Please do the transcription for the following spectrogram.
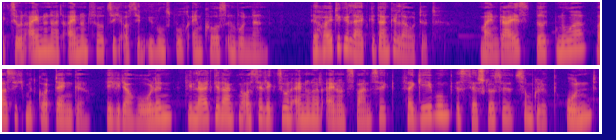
Lektion 141 aus dem Übungsbuch Ein Kurs in Wundern. Der heutige Leitgedanke lautet, mein Geist birgt nur, was ich mit Gott denke. Wir wiederholen den Leitgedanken aus der Lektion 121, Vergebung ist der Schlüssel zum Glück. Und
